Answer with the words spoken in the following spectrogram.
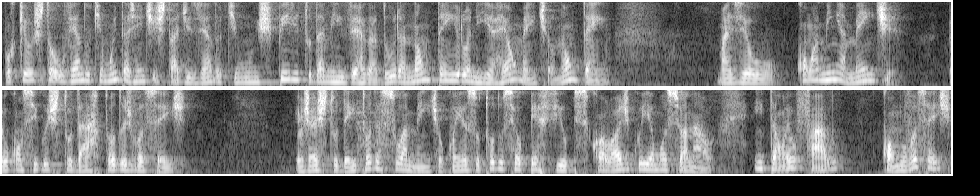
porque eu estou vendo que muita gente está dizendo que um espírito da minha envergadura não tem ironia. Realmente, eu não tenho. Mas eu, com a minha mente, eu consigo estudar todos vocês. Eu já estudei toda a sua mente, eu conheço todo o seu perfil psicológico e emocional. Então eu falo como vocês,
